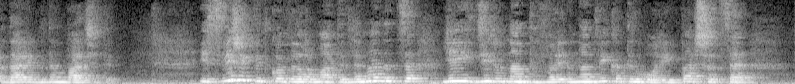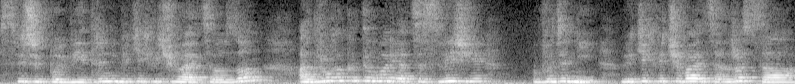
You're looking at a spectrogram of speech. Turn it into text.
а далі будемо бачити. І свіжі квіткові аромати для мене це я їх ділю на дві, на дві категорії. Перша це свіжі повітряні, в яких відчувається озон, а друга категорія це свіжі водяні, в яких відчувається роса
